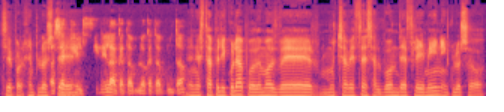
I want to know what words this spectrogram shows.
Sí, por ejemplo, Pasa que el este, cine la cata- lo ha catapultado. en esta película podemos ver muchas veces al Bond de Fleming, incluso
